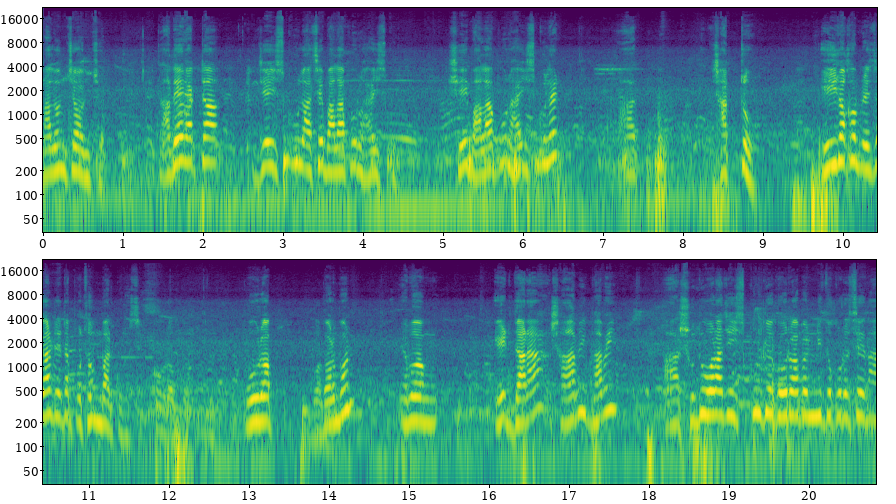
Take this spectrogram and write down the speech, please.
বালঞ্চা অঞ্চল। তাদের একটা যে স্কুল আছে বালাপুর হাই স্কুল সেই বালাপুর হাই স্কুলের ছাত্র এই রকম রেজাল্ট এটা প্রথমবার করেছে। কৌরব বর্মন এবং এর দ্বারা স্বাভাবিকভাবেই আহ, শুধু ওরা যে স্কুলকে গৌরবান্বিত করেছে না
